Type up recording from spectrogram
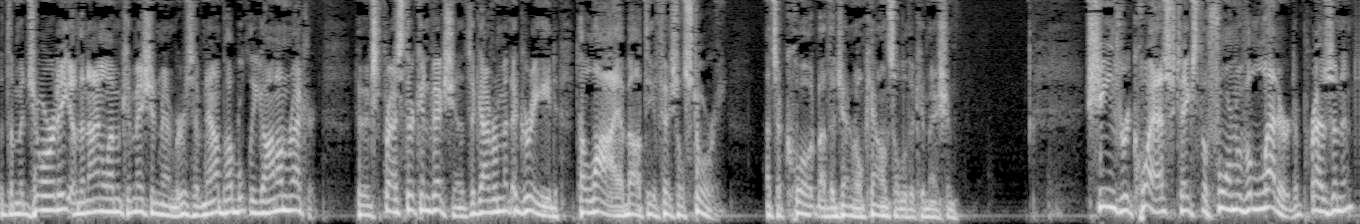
that the majority of the 9/11 Commission members have now publicly gone on record to express their conviction that the government agreed to lie about the official story. That's a quote by the general counsel of the commission. Sheen's request takes the form of a letter to President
